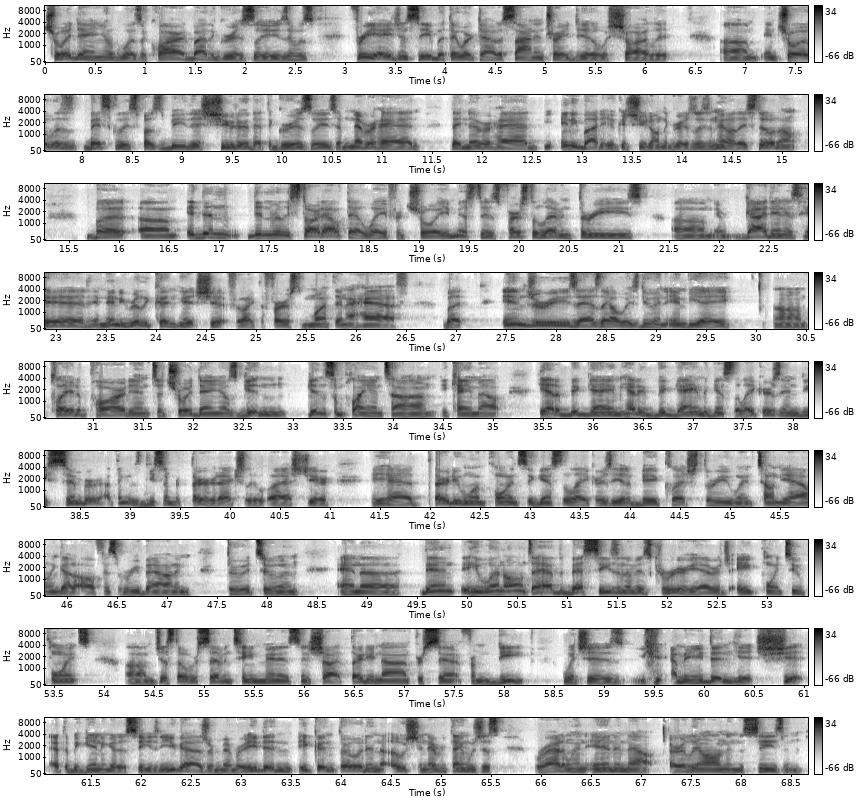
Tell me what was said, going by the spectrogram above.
Troy Daniel was acquired by the Grizzlies. It was free agency, but they worked out a sign and trade deal with Charlotte. Um, and Troy was basically supposed to be this shooter that the Grizzlies have never had. They never had anybody who could shoot on the Grizzlies, and hell, they still don't. But um, it didn't didn't really start out that way for Troy. He missed his first 11 threes um, and got in his head, and then he really couldn't hit shit for like the first month and a half. But injuries, as they always do in NBA, um, played a part into Troy Daniels getting getting some playing time. He came out. He had a big game. He had a big game against the Lakers in December. I think it was December third, actually, last year. He had 31 points against the Lakers. He had a big clutch three when Tony Allen got an offensive rebound and threw it to him. And uh, then he went on to have the best season of his career. He averaged 8.2 points, um, just over 17 minutes, and shot 39% from deep which is, I mean, he didn't hit shit at the beginning of the season. You guys remember he didn't, he couldn't throw it in the ocean. Everything was just rattling in and out early on in the season.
